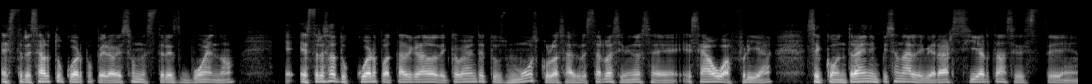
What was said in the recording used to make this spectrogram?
estresar tu cuerpo, pero es un estrés bueno, eh, estresa tu cuerpo a tal grado de que obviamente tus músculos al estar recibiendo ese, agua fría se contraen y empiezan a liberar ciertas, este,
